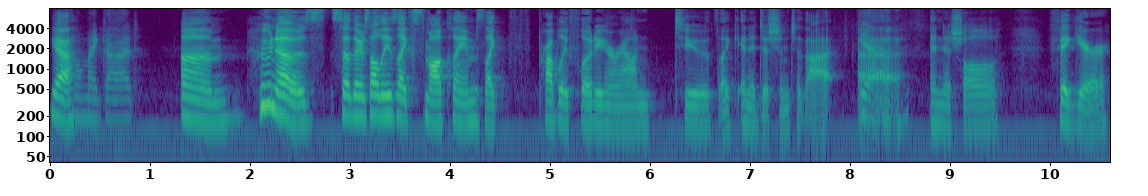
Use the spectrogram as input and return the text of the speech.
Yeah. Oh my god. Um who knows so there's all these like small claims like f- probably floating around to like in addition to that Yeah. uh, initial figure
